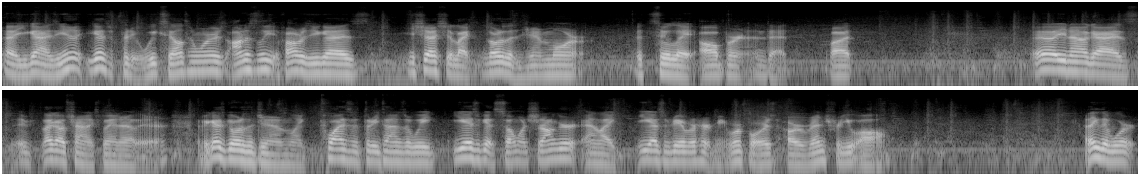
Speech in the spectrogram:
Hey, you guys, you know, you guys are pretty weak skeleton warriors. Honestly, if I was you guys, you should actually like go to the gym more. It's too late, all burnt and dead. But uh, you know, guys, if, like I was trying to explain earlier, if you guys go to the gym like twice or three times a week, you guys will get so much stronger, and like you guys able to hurt me. Word boys, I'll revenge for you all. I think the word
